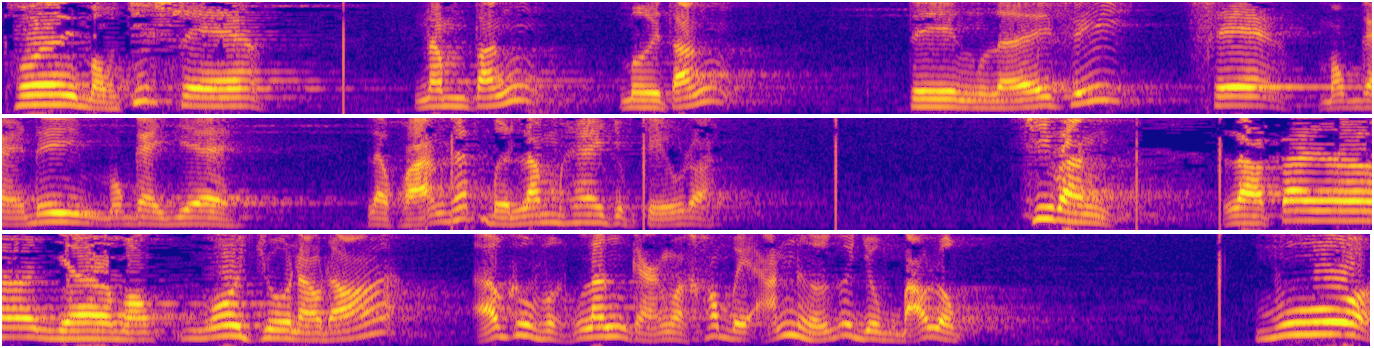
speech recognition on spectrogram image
Thuê một chiếc xe 5 tấn 10 tấn, tiền lệ phí xe một ngày đi, một ngày về là khoảng hết 15 20 triệu rồi. Chi bằng là ta ờ, nhờ một ngôi chùa nào đó ở khu vực lân cận mà không bị ảnh hưởng của vùng bão lụt, mua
